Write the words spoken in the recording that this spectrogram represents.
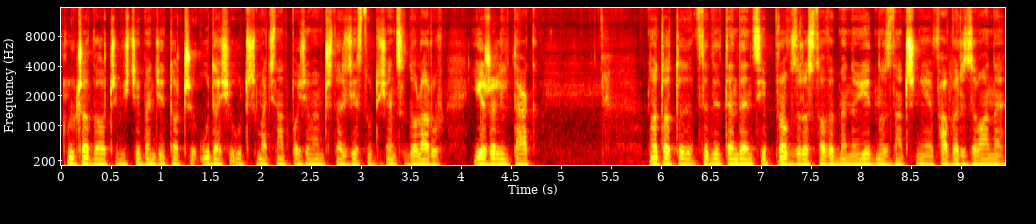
Kluczowe oczywiście będzie to, czy uda się utrzymać nad poziomem 40 tysięcy dolarów. Jeżeli tak, no to te, wtedy tendencje prowzrostowe będą jednoznacznie faworyzowane,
